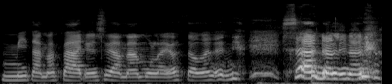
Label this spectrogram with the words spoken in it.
mitä mä päädyn syömään. Mulla ei ole tällainen säännöllinen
